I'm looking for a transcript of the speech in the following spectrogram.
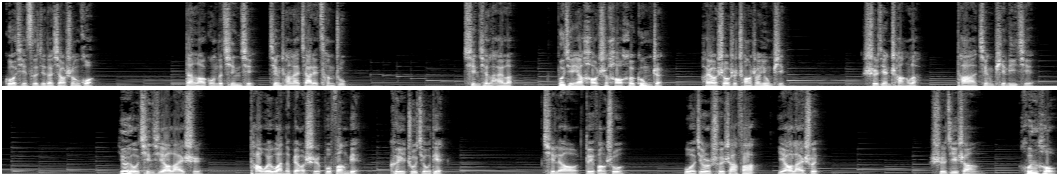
过起自己的小生活，但老公的亲戚经常来家里蹭住。亲戚来了，不仅要好吃好喝供着，还要收拾床上用品，时间长了，他精疲力竭。又有亲戚要来时，他委婉的表示不方便。可以住酒店，岂料对方说：“我就是睡沙发也要来睡。”实际上，婚后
